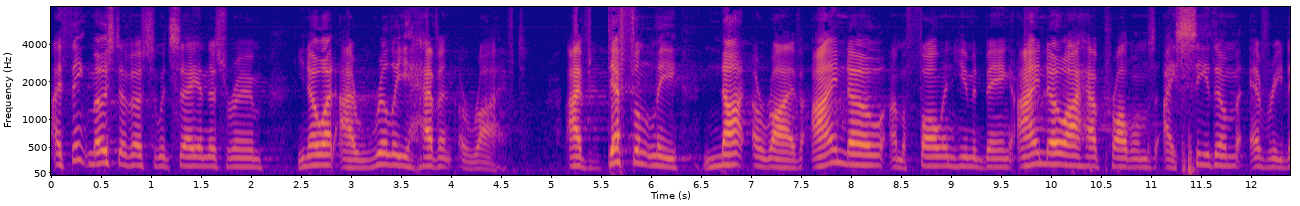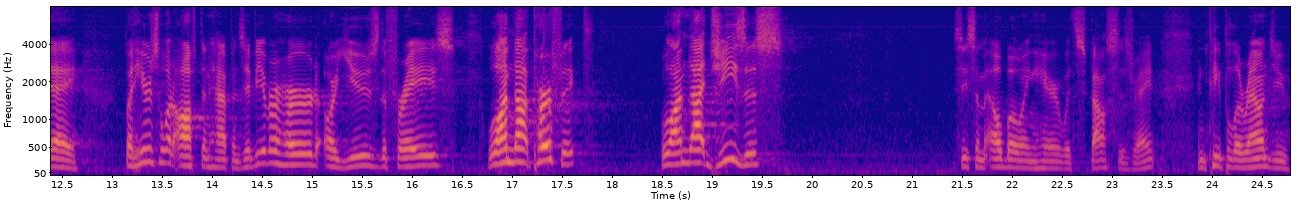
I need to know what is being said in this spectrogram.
I think most of us would say in this room, you know what? I really haven't arrived. I've definitely not arrived. I know I'm a fallen human being. I know I have problems. I see them every day. But here's what often happens. Have you ever heard or used the phrase, well, I'm not perfect? Well, I'm not Jesus. See some elbowing here with spouses, right? And people around you.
